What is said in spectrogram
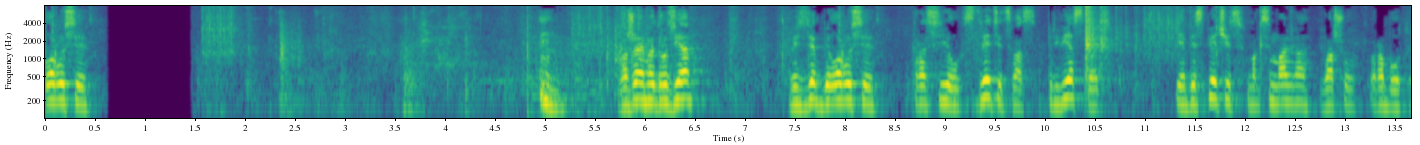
Беларуси. Уважаемые друзья, президент Беларуси просил встретить вас, приветствовать и обеспечить максимально вашу работу.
